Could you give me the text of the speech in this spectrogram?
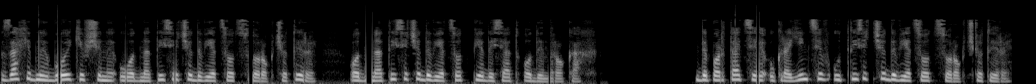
Західної Бойківщини у 1944-1951 роках. Депортація українців у 1944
